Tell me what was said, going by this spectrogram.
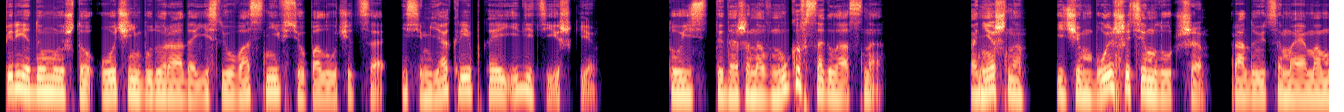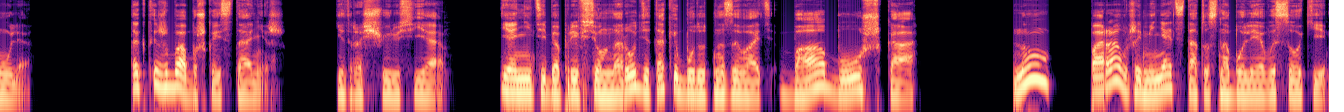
Теперь я думаю, что очень буду рада, если у вас с ней все получится. И семья крепкая, и детишки. То есть ты даже на внуков согласна? Конечно. И чем больше, тем лучше, радуется моя мамуля. Так ты ж бабушкой станешь. Хитро щурюсь я. И они тебя при всем народе так и будут называть бабушка. Ну, пора уже менять статус на более высокий.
